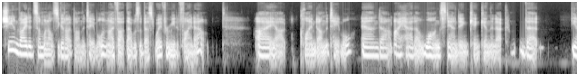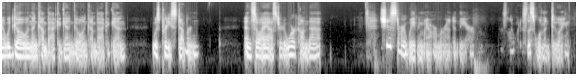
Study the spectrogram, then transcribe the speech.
She invited someone else to get up on the table, and I thought that was the best way for me to find out. I uh, climbed on the table, and um, I had a long-standing kink in the neck that, you know, would go and then come back again, go and come back again. It was pretty stubborn, and so I asked her to work on that. She just started waving my arm around in the air. I was like, "What is this woman doing?"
